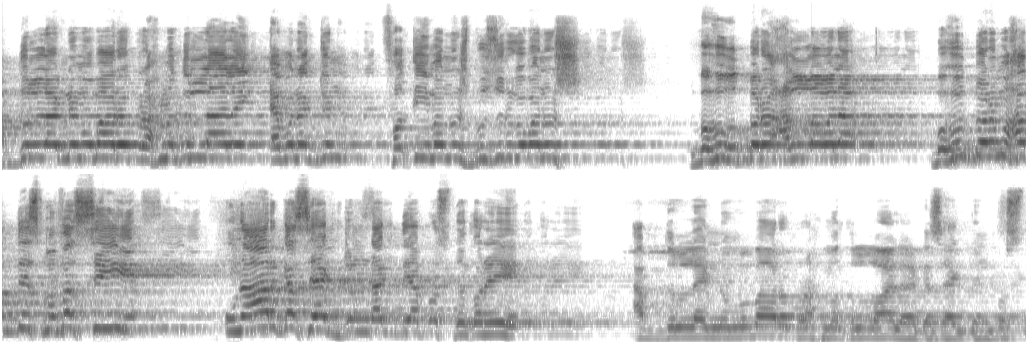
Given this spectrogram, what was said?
আব্দুল্লাহ মুবারক রহমতুল্লাহ আলাই এমন একজন ফতি মানুষ, বুজুর্গ মানুষ। বহুত বড় আল্লাহওয়ালা, বহুত বড় মুহাদ্দিস, মুফাসসির। উনার কাছে একজন ডাক দিয়া প্রশ্ন করে, আব্দুল্লাহ ইবনে মুবারক রহমতুল্লাহ আলাইহির কাছে একজন প্রশ্ন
